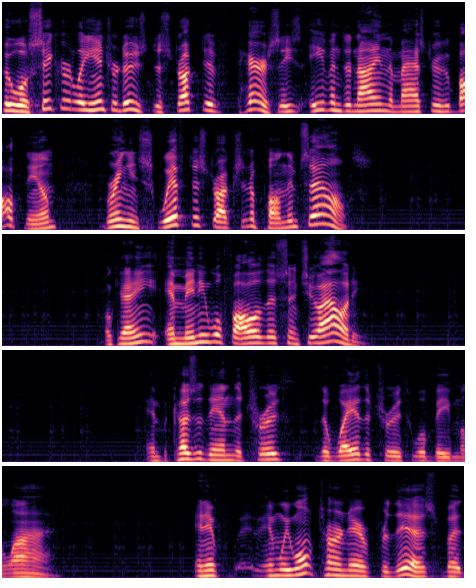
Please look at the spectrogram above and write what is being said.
who will secretly introduce destructive heresies, even denying the master who bought them, bringing swift destruction upon themselves. Okay? And many will follow the sensuality. And because of them, the truth, the way of the truth will be maligned. And if and we won't turn there for this, but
